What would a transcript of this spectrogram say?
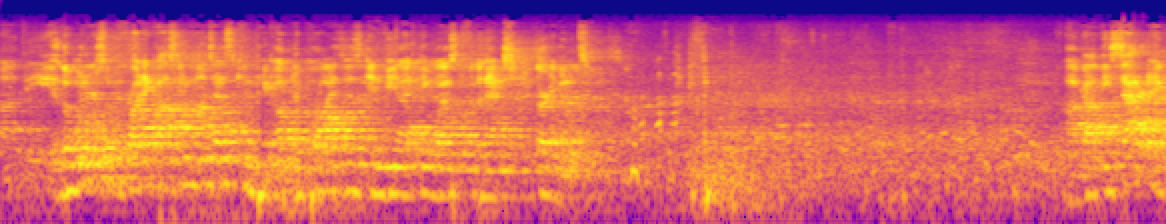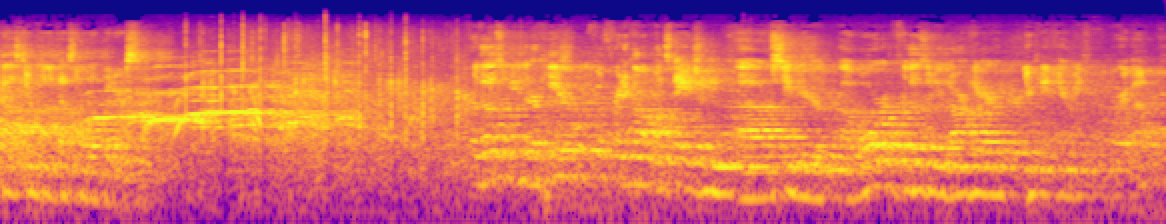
Uh, the, the winners of the Friday costume contest can pick up their prizes in VIP West for the next 30 minutes. Got the Saturday costume contest award winners. For those of you that are here, feel free to come up on stage and uh, receive your award. For those of you that aren't here, you can't hear me, don't worry about it.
